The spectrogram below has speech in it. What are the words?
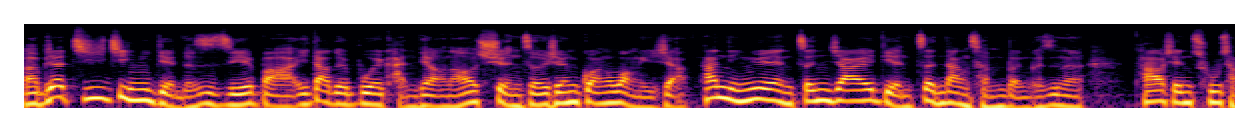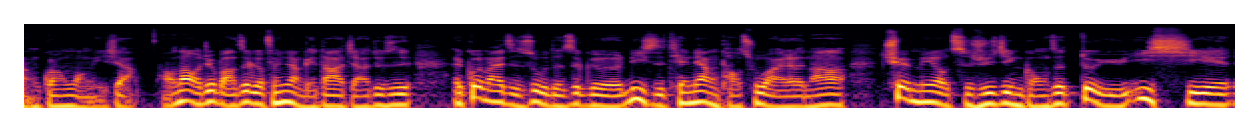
呃比较激进一点的是直接把一大堆部位砍掉，然后选择先观望一下。他宁愿增加一点震荡成本，可是呢，他要先出场观望一下。好，那我就把这个分享给大家，就是诶柜买指数的这个历史天量跑出来了，然后却没有持续进攻。这对于一些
